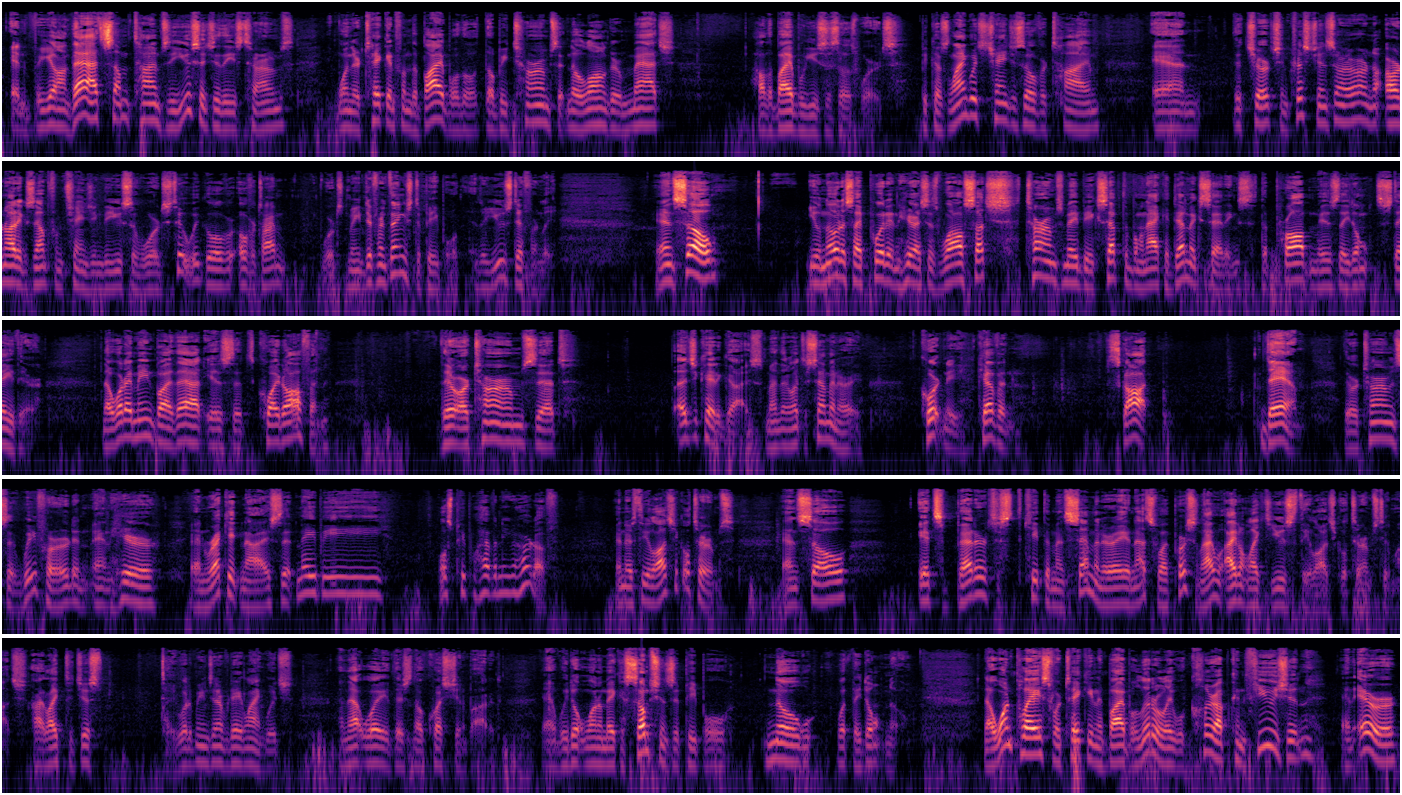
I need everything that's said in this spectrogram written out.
and beyond that, sometimes the usage of these terms when they're taken from the Bible, there'll, there'll be terms that no longer match how the Bible uses those words. Because language changes over time, and the church and Christians are, not, are not exempt from changing the use of words too. We go over, over time, words mean different things to people, they're used differently. And so, you'll notice I put in here, I says, while such terms may be acceptable in academic settings, the problem is they don't stay there. Now, what I mean by that is that quite often, there are terms that educated guys, men that went to seminary, Courtney, Kevin, Scott, Dan, there are terms that we've heard and, and hear and recognize that maybe most people haven't even heard of. And they're theological terms. And so it's better to keep them in seminary, and that's why personally I, I don't like to use theological terms too much. I like to just tell you what it means in everyday language, and that way there's no question about it and we don't want to make assumptions that people know what they don't know. Now, one place where taking the Bible literally will clear up confusion and error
